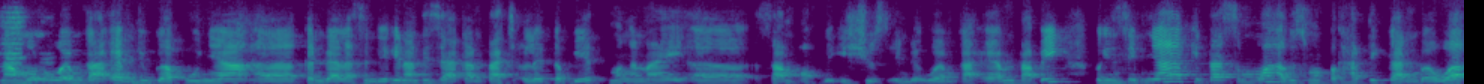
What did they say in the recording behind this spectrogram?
namun UMKM juga punya uh, kendala sendiri. Nanti saya akan touch a little bit mengenai uh, some of the issues in the UMKM. Tapi prinsipnya kita semua harus memperhatikan bahwa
